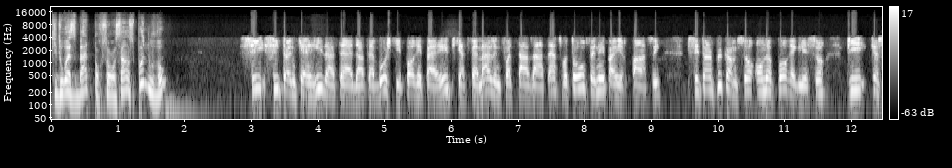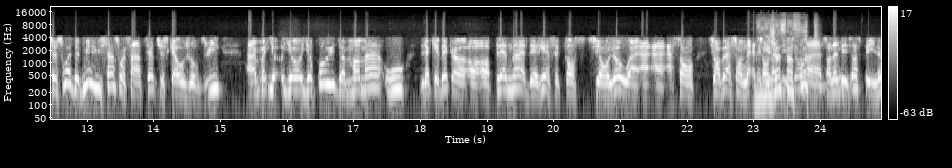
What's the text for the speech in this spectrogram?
qui doit se battre pour son sens. C'est pas nouveau si, si tu as une carie dans ta, dans ta bouche qui est pas réparée puis qui te fait mal une fois de temps en temps, tu vas toujours finir par y repenser. C'est un peu comme ça. On n'a pas réglé ça. Puis que ce soit de 1867 jusqu'à aujourd'hui, il n'y a, pas eu de moment où le Québec a, pleinement adhéré à cette constitution-là ou à, son, si on veut, à son, son adhésion à ce pays-là.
